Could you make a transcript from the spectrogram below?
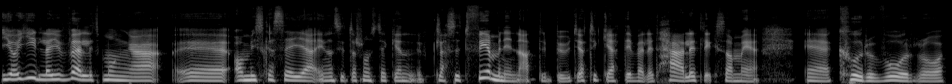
jag gillar ju väldigt många, eh, om vi ska säga inom citationstecken, klassiskt feminina attribut. Jag tycker att det är väldigt härligt liksom med eh, kurvor och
